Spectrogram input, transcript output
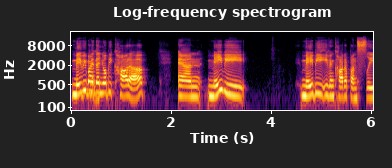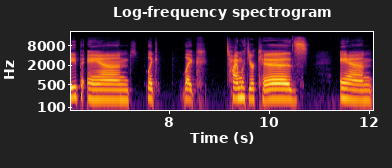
maybe by then you'll be caught up and maybe, maybe even caught up on sleep and like, like time with your kids and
